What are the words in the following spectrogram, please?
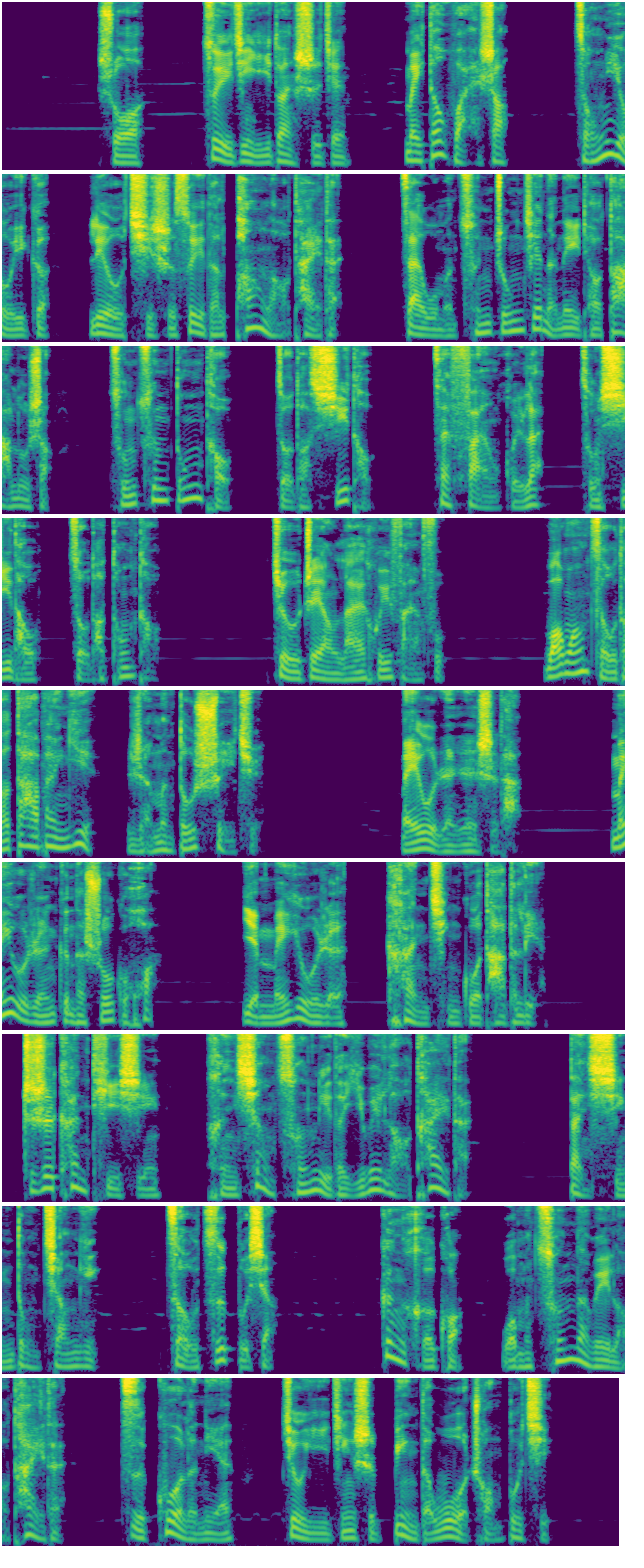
说最近一段时间，每到晚上。总有一个六七十岁的胖老太太，在我们村中间的那条大路上，从村东头走到西头，再返回来，从西头走到东头，就这样来回反复，往往走到大半夜，人们都睡去。没有人认识她，没有人跟她说过话，也没有人看清过她的脸，只是看体型很像村里的一位老太太，但行动僵硬。走姿不像，更何况我们村那位老太太，自过了年就已经是病得卧床不起，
